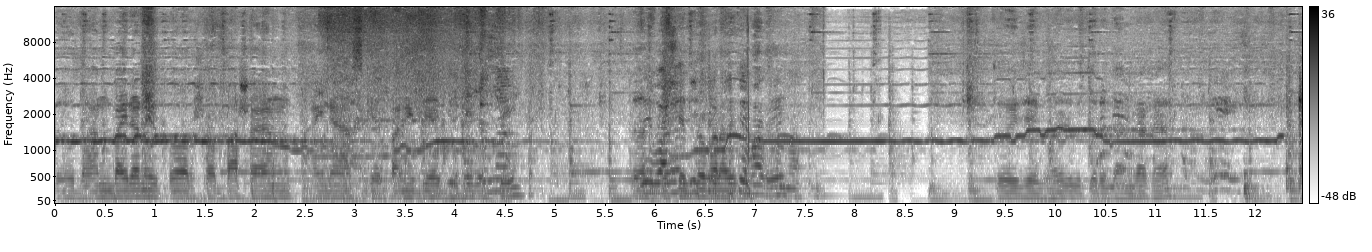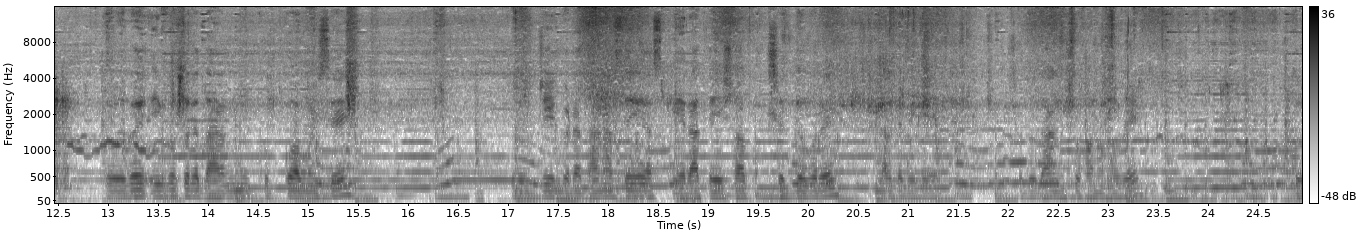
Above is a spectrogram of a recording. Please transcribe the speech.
তো ধান বাইরানোর পর সব বাসায় আন- আইনা আজকে পানি দিয়ে ধুয়ে গেছি। সেদ্ধ করা হয়েছে তো এই যে ঘরের ভিতরে ধান রাখা, তো এবার এই বছরে ধান খুব কম হয়েছে। তো যে কটা ধান আছে, আজকে রাতে সব সেদ্ধ করে কালকে থেকে শুধু ধান শুকানো হবে। তো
